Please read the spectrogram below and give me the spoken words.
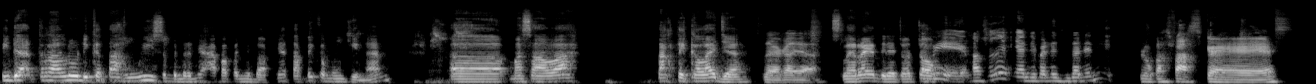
tidak terlalu diketahui sebenarnya apa penyebabnya tapi kemungkinan uh, masalah taktikal aja Selera ya. selera yang tidak cocok. Tapi maksudnya yang dependen Zidane ini Lucas Vazquez.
